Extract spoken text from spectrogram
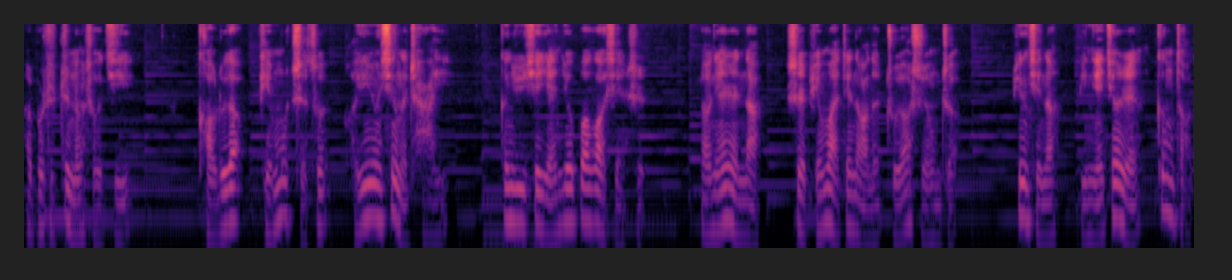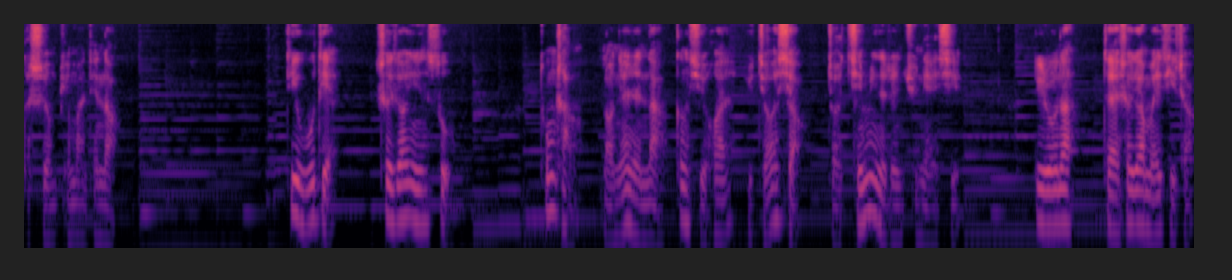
而不是智能手机。考虑到屏幕尺寸和应用性的差异，根据一些研究报告显示。老年人呢是平板电脑的主要使用者，并且呢比年轻人更早的使用平板电脑。第五点，社交因素。通常老年人呢更喜欢与较小、较亲密的人群联系，例如呢在社交媒体上，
